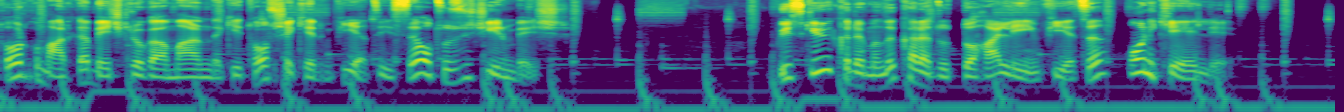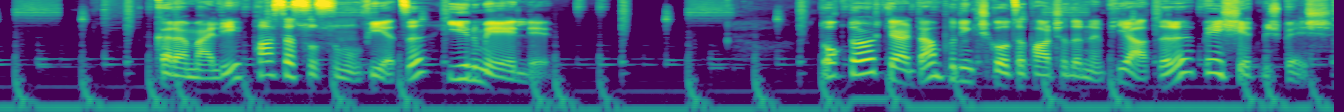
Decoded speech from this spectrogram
Torku marka 5 kilogram ağırlığındaki toz şekerin fiyatı ise 33.25. Bisküvi kremalı karadutlu Halley'in fiyatı 12.50. Karamelli pasta sosunun fiyatı 20.50. Doktor Oetker'den puding çikolata parçalarının fiyatları 5.75.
